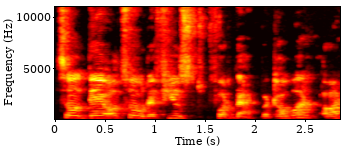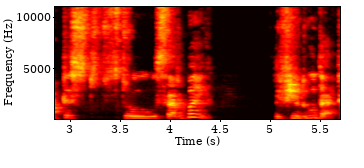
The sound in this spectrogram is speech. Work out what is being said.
So they also refused for that. But how are artists to survive if you do that?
